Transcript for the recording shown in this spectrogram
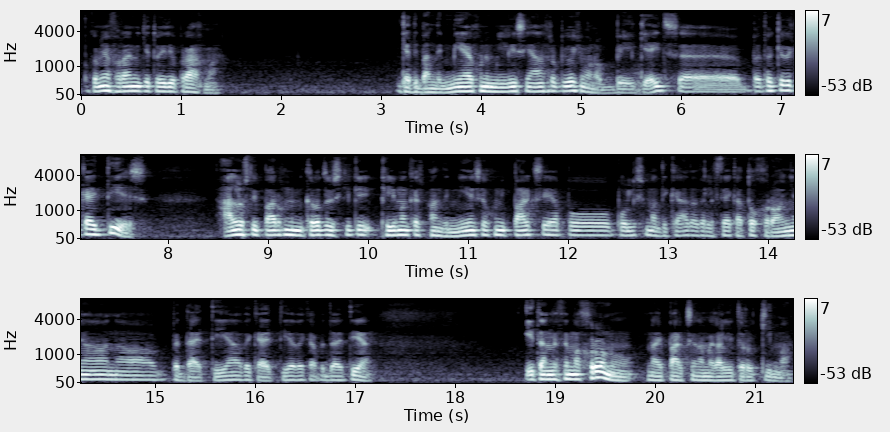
που καμιά φορά είναι και το ίδιο πράγμα. Για την πανδημία έχουν μιλήσει άνθρωποι, όχι μόνο Bill Gates, ε, εδώ και δεκαετίες. Άλλωστε υπάρχουν μικρότερες κλίμακες πανδημίες, έχουν υπάρξει από πολύ σημαντικά τα τελευταία 100 χρόνια, ένα πενταετία, δεκαετία, δεκαπενταετία. Ήταν θέμα χρόνου να υπάρξει ένα μεγαλύτερο κύμα.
